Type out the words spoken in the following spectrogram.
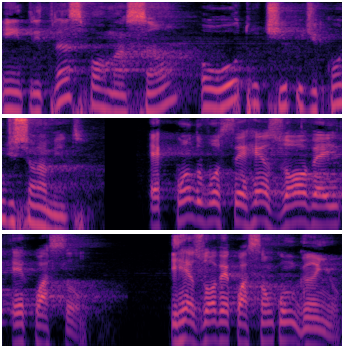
entre transformação ou outro tipo de condicionamento? É quando você resolve a equação. E resolve a equação com ganho.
